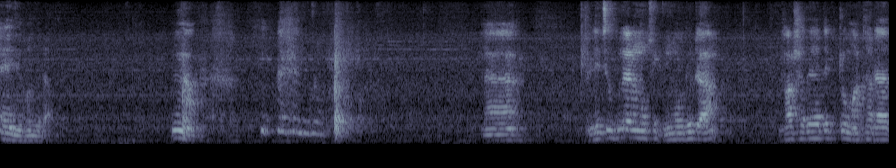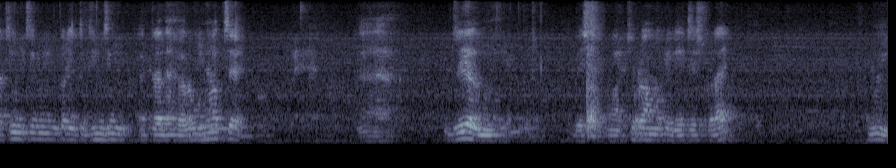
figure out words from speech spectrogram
এই যে বন্ধুরা। না। লিচু ফুলের মধু- মধুটা খাওয়ার সাথে সাথে একটু মাথাটা চিম চিম করে একটু ঝিমঝিম একটা দেখা গেল। মনে হচ্ছে রিয়েল মধু। বেশ আমার ছোট আম্মুকে দিয়ে টেস্ট করায় হুম।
